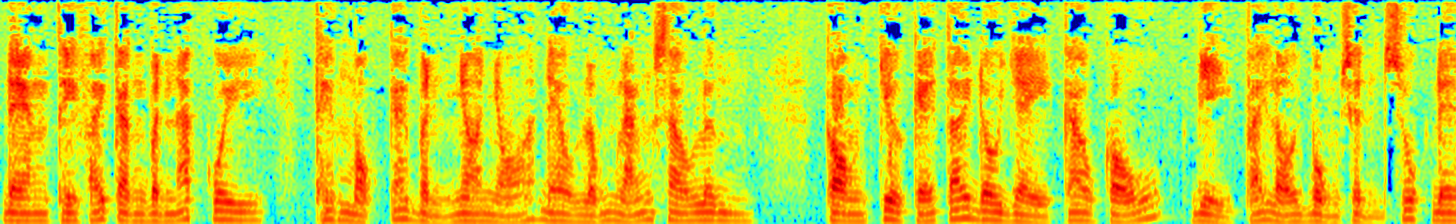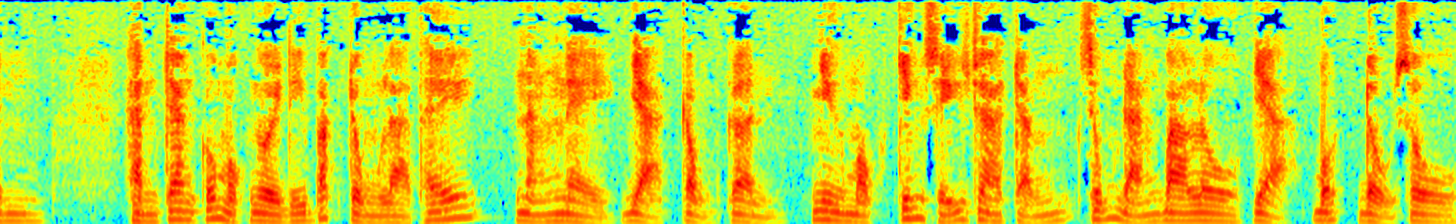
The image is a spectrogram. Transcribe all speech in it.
Đèn thì phải cần bình ắc quy, thêm một cái bình nho nhỏ đeo lủng lẳng sau lưng, còn chưa kể tới đôi giày cao cổ vì phải lội bùng sình suốt đêm. Hành trang của một người đi bắt trùng là thế, nặng nề và cồng kềnh như một chiến sĩ ra trận, súng đạn ba lô và bốt đồ xô.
